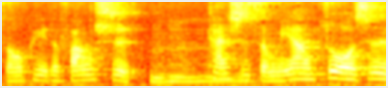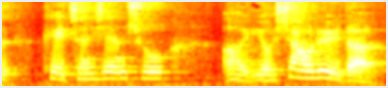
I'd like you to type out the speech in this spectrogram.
SOP 的方式，嗯哼嗯哼。看是怎么样做是可以呈现出呃有效率的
